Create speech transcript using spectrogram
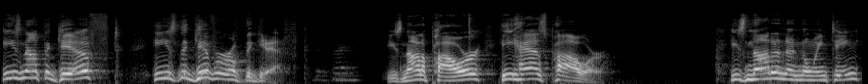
He's not the gift. He's the giver of the gift. Right. he's not a power. He has power he's not an anointing.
